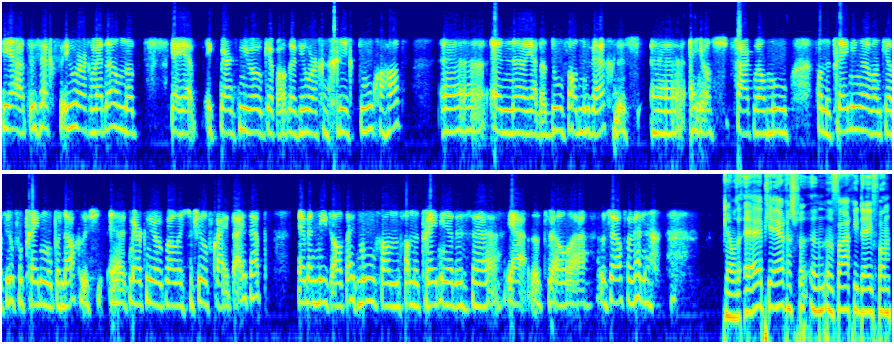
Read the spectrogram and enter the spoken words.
Ja, het is echt heel erg wennen. Omdat, ja, ja ik merk nu ook, ik heb altijd heel erg een gericht doel gehad. Uh, en uh, ja, dat doel valt nu weg. Dus, en je was vaak wel moe van de trainingen, want je had heel veel training op een dag. Dus ik merk nu ook wel dat je veel vrije tijd hebt je bent niet altijd moe van, van de trainingen. Dus uh, ja, dat is wel, uh, dat is wel verwennen. Ja, want eh, heb je ergens een, een vaag idee van...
